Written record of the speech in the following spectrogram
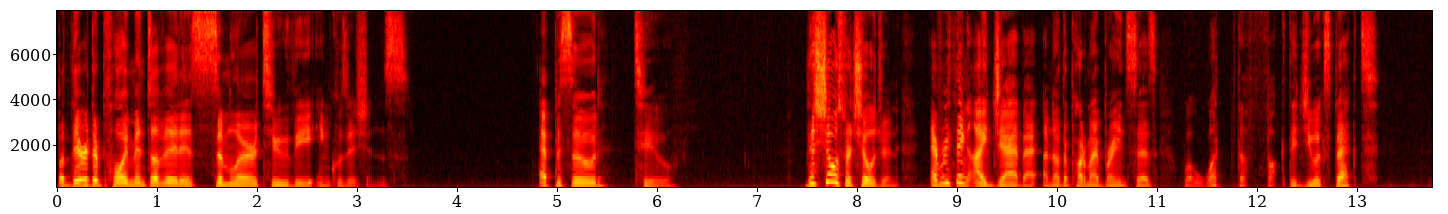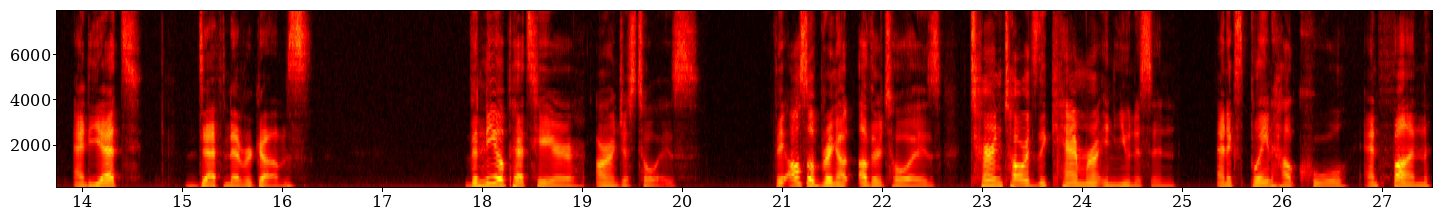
but their deployment of it is similar to the Inquisition's. Episode 2 This show's for children. Everything I jab at, another part of my brain says, well, what the fuck did you expect? And yet, death never comes. The Neopets here aren't just toys. They also bring out other toys, turn towards the camera in unison, and explain how cool and fun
